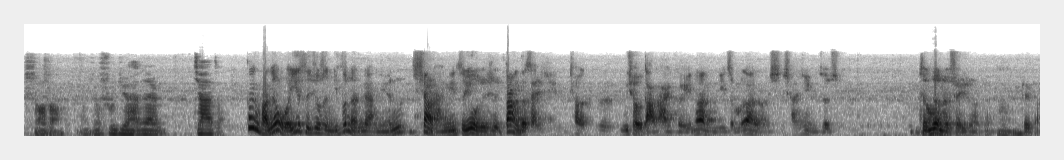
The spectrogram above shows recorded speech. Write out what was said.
稍等，我这数据还在加载。但反正我意思就是，你不能两年下来，你只有是半个赛季跳无球打的还可以，那你怎么让人相信你这是？真正的水准，嗯，对吧？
